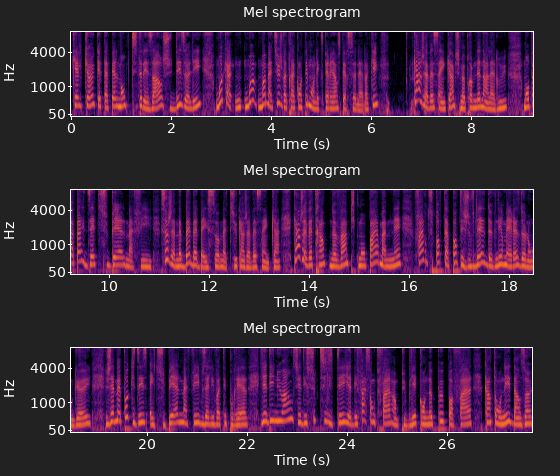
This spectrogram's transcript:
quelqu'un que t'appelles mon petit trésor. Je suis désolée. Moi, quand, moi, moi, Mathieu, je vais te raconter mon expérience personnelle, ok? Quand j'avais cinq ans, puis je me promenais dans la rue, mon papa il disait tu belle ma fille. Ça j'aimais bien ben ben ça Mathieu quand j'avais cinq ans. Quand j'avais 39 ans puis que mon père m'amenait faire du porte-à-porte et je venais devenir mairesse de Longueuil, j'aimais pas qu'ils disent "Hey tu belle ma fille, vous allez voter pour elle." Il y a des nuances, il y a des subtilités, il y a des façons de faire en public qu'on ne peut pas faire quand on est dans un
